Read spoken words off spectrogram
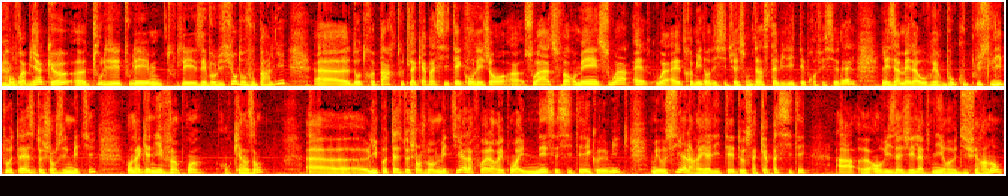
Ah on voit bien que euh, tous les, tous les, toutes les évolutions dont vous parliez, euh, d'autre part, toute la capacité qu'ont les gens soit à se former, soit à être mis dans des situations d'instabilité professionnelle, les amène à ouvrir beaucoup plus l'hypothèse de changer de métier. On a gagné 20 points en 15 ans. Euh, l'hypothèse de changement de métier, à la fois elle répond à une nécessité économique, mais aussi à la réalité de sa capacité à euh, envisager l'avenir euh, différemment.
